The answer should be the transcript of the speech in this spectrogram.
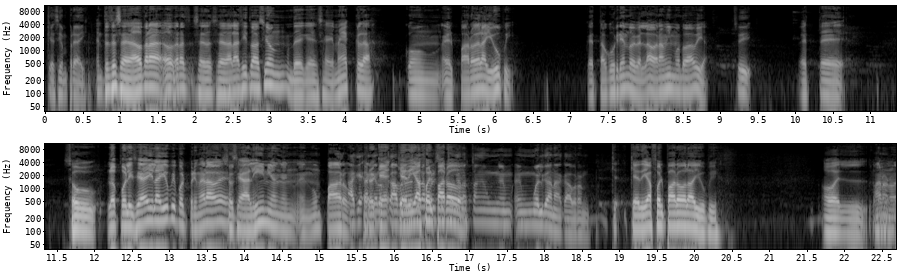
Que siempre hay. Entonces se da otra, otra se, se da la situación de que se mezcla con el paro de la Yupi. Que está ocurriendo, verdad, ahora mismo todavía. Sí. Este, So, los policías y la Yupi por primera vez se alinean en, en un paro. ¿A que- a Pero que ¿qué- qué día fue el paro? que no están en, en, en huelga nada, cabrón. ¿qué, qué día fue el paro de la Yupi? O el... No,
